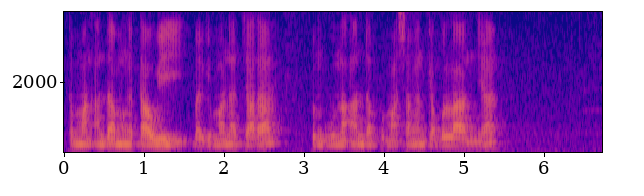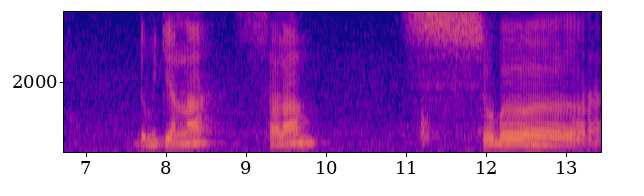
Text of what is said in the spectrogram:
teman anda mengetahui bagaimana cara penggunaan dan pemasangan kabelan ya. Demikianlah. Salam super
